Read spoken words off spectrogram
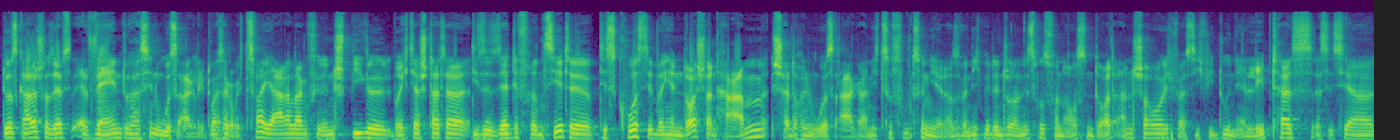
Du hast gerade schon selbst erwähnt, du hast in den USA gelebt. Du hast ja, glaube ich, zwei Jahre lang für den Spiegel Berichterstatter. Diese sehr differenzierte Diskurs, den wir hier in Deutschland haben, scheint auch in den USA gar nicht zu funktionieren. Also wenn ich mir den Journalismus von außen dort anschaue, ich weiß nicht, wie du ihn erlebt hast, das ist ja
